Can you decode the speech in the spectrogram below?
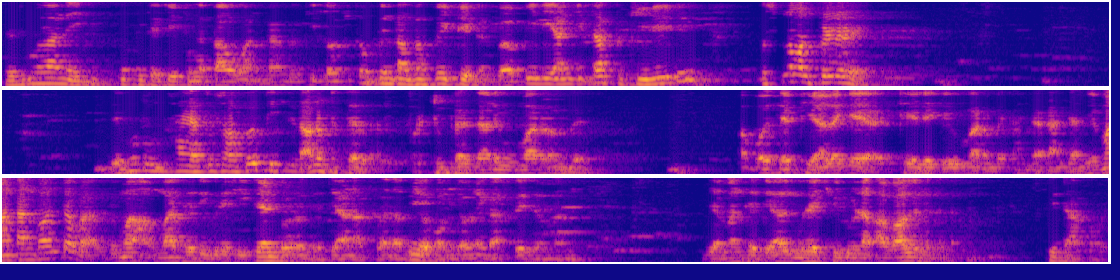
Jadi malah nih itu jadi pengetahuan kan? Kita kita pun tambah pede kan? Bahwa pilihan kita begini ini terus non bener. Dia mungkin hayatu sahabat diceritakan detail. Perdebatan Umar sampai. Apa dia dialek ya dialek Umar sampai anda kancan. Ya mantan konco pak. Cuma Umar jadi presiden kalau jadi anak tua tapi ya konco nih kafe zaman zaman jadi al muhajirun awalin itu tidak kok.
